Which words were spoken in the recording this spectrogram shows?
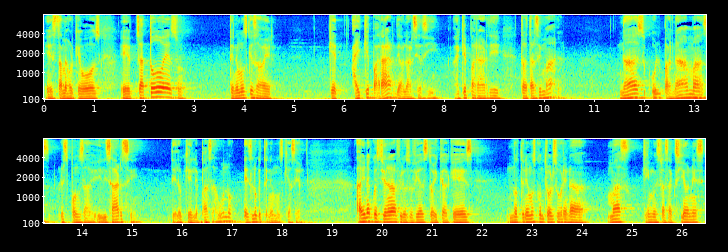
está mejor que vos. Eh, o sea, todo eso tenemos que saber que hay que parar de hablarse así, hay que parar de tratarse mal. Nada es su culpa, nada más responsabilizarse de lo que le pasa a uno es lo que tenemos que hacer. Hay una cuestión en la filosofía estoica que es no tenemos control sobre nada más que nuestras acciones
